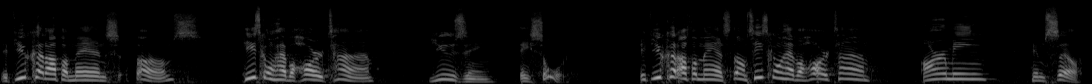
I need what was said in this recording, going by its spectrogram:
If you cut off a man's thumbs, he's going to have a hard time using a sword. If you cut off a man's thumbs, he's going to have a hard time arming himself.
